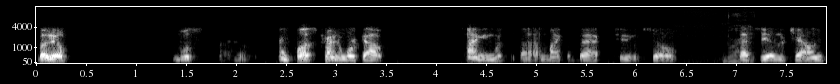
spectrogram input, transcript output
But it'll, we'll, and plus trying to work out timing with uh, Michael Beck too. So Right. that's the other challenge.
